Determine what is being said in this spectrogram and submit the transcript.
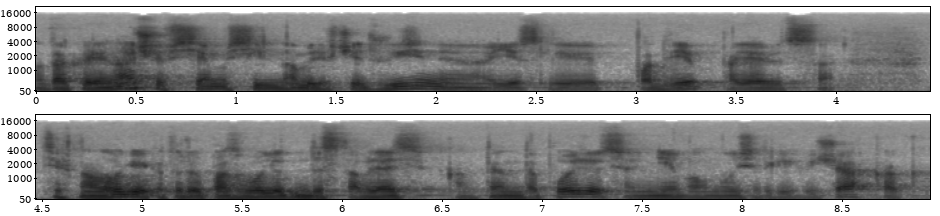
Но так или иначе, всем сильно облегчит жизнь, если под веб появятся технологии, которые позволят доставлять контент до пользователя, не волнуясь о таких вещах, как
